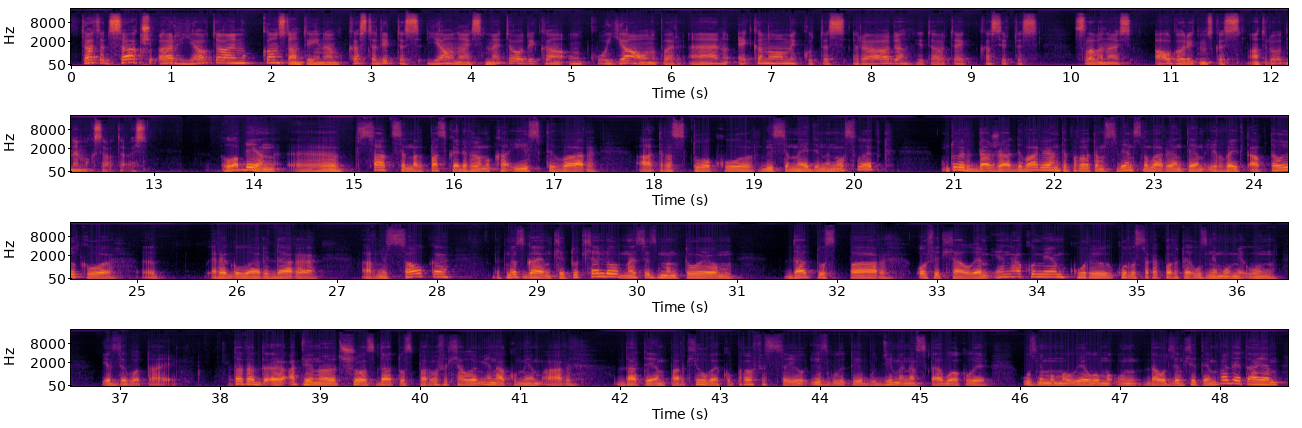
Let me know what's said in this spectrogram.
Tātad sākšu ar jautājumu Konstantīnam, kas tad ir tas jaunais metodikā un ko jaunu par ēnu ekonomiku tas rāda, ja tā var teikt, kas ir tas slavenais algoritms, kas atrod nemaksātājs? Labdien! Sāksim ar paskaidrojumu, kā īsti var atrast to, ko visi mēģina noslēpt. Un tur ir dažādi varianti. Protams, viens no variantiem ir veikt aptauju, ko uh, regulāri dara Arnijas Salka, bet mēs gājam citu ceļu. Mēs izmantojam datus par oficiāliem ienākumiem, kuri, kurus raportē uzņēmumi un iedzīvotāji. Tātad, uh, apvienojot šos datus par oficiāliem ienākumiem ar datiem par cilvēku profesiju, izglītību, ģimenes stāvokli, uzņēmuma lielumu un daudziem citiem vadītājiem,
